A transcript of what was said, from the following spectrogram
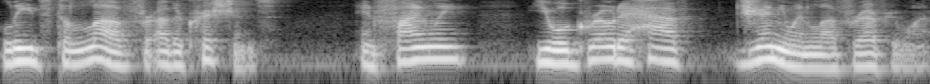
leads to love for other Christians. And finally, you will grow to have genuine love for everyone.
